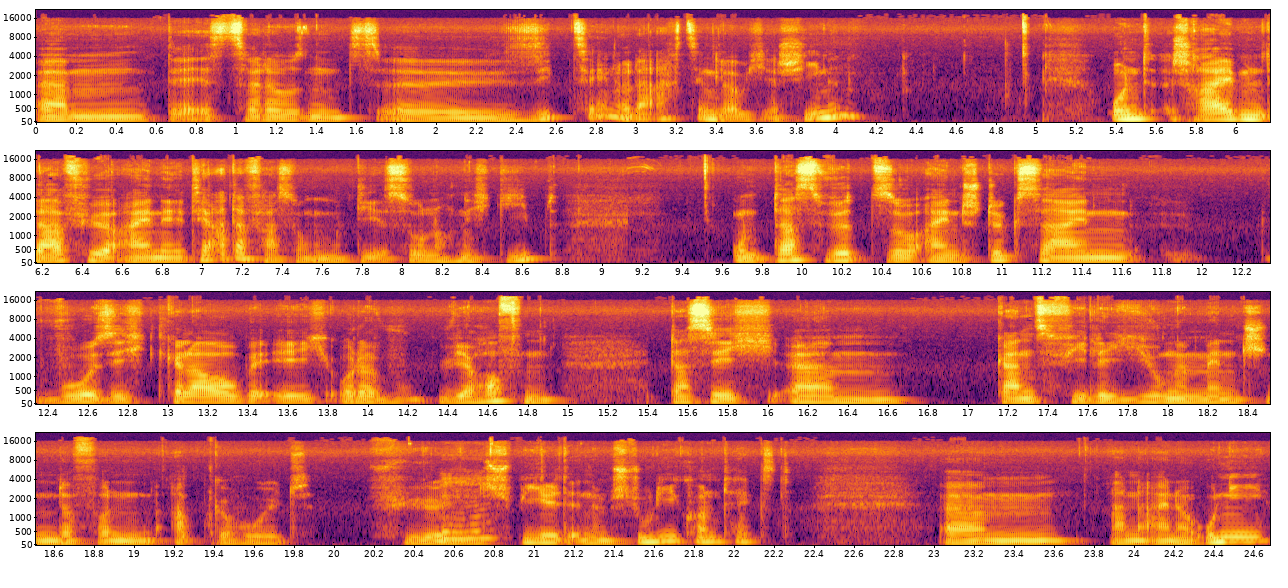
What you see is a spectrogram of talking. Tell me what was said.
Ähm, der ist 2017 oder 2018, glaube ich, erschienen und schreiben dafür eine Theaterfassung, die es so noch nicht gibt. Und das wird so ein Stück sein, wo sich, glaube ich, oder wir hoffen, dass sich ähm, ganz viele junge Menschen davon abgeholt fühlen. Mhm. Es spielt in einem Studiekontext ähm, an einer Uni.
